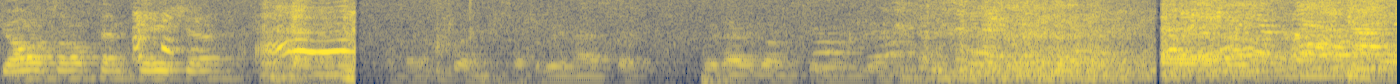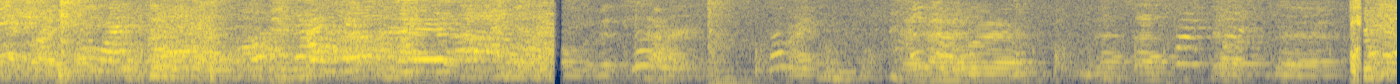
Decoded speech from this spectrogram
Johnson's Temptation. That's going to nice, we're never going to see him again. With the targets, right? And then we're, that, that's just uh, Melissa,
